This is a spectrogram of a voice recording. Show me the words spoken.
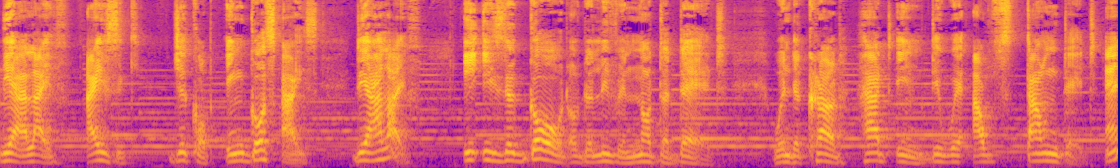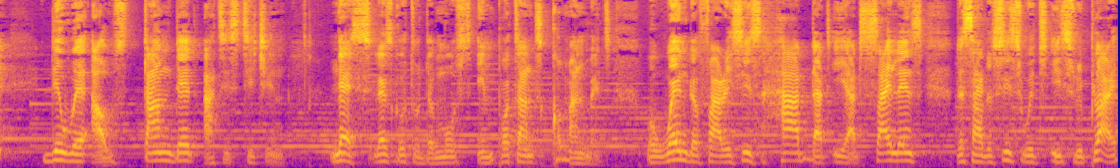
they are alive. Isaac, Jacob, in God's eyes, they are alive. He is the God of the living, not the dead. When the crowd heard him, they were astounded. Eh? They were astounded at his teaching. Next, let's go to the most important commandment. But when the Pharisees heard that he had silenced the Sadducees with his reply,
